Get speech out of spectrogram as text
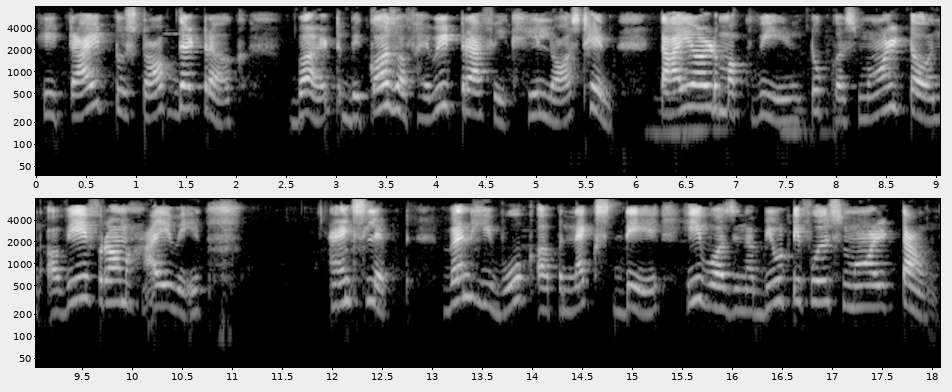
He tried to stop the truck, but because of heavy traffic, he lost him. Tired McQueen took a small turn away from highway and slept. When he woke up next day, he was in a beautiful small town.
